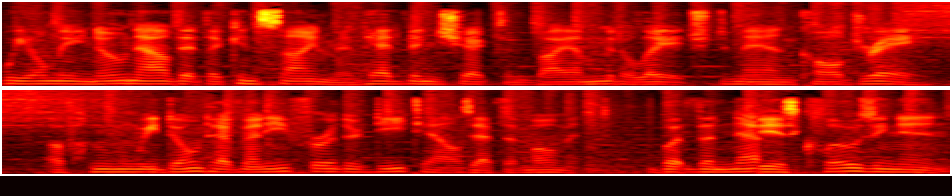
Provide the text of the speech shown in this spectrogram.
We only know now that the consignment had been checked in by a middle-aged man called Ray, of whom we don't have any further details at the moment, but the net is closing in,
